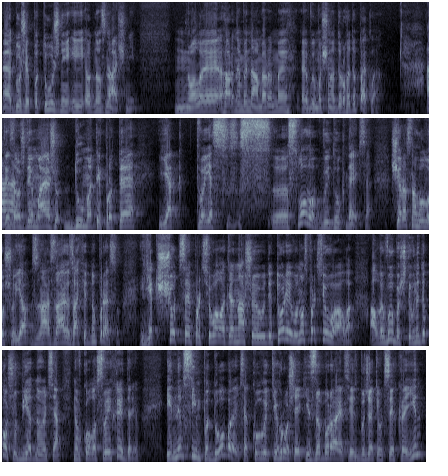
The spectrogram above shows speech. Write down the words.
е, дуже потужні і однозначні. Ну, але гарними намірами е, вимощена дорога до пекла. Ти завжди маєш думати про те, як твоє е, слово відгукнеться. Ще раз наголошую, я знаю західну пресу. Якщо це працювало для нашої аудиторії, воно спрацювало. Але вибачте, вони також об'єднуються навколо своїх лідерів. І не всім подобається, коли ті гроші, які забираються із бюджетів цих країн,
